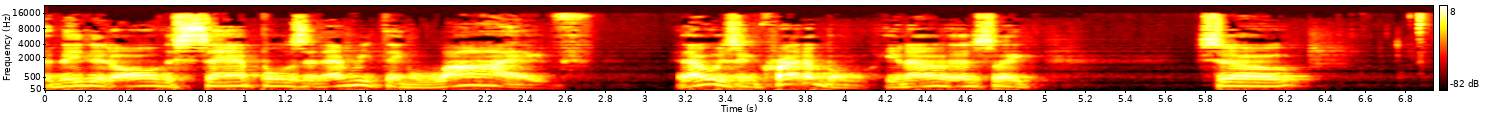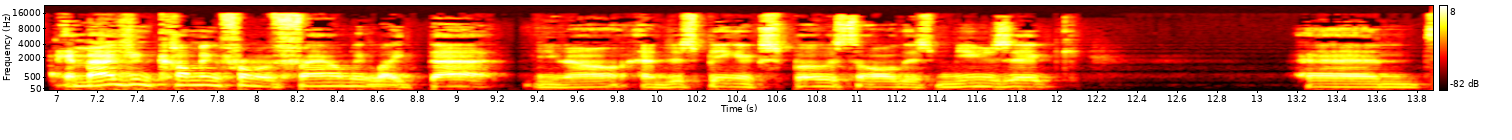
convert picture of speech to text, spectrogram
They did all the samples and everything live. That was incredible. You know, it's like, so imagine coming from a family like that, you know, and just being exposed to all this music and,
